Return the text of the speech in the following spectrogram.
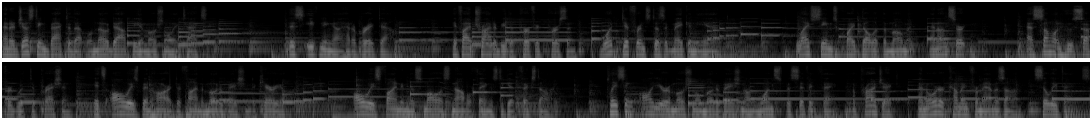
and adjusting back to that will no doubt be emotionally taxing. This evening I had a breakdown. If I try to be the perfect person, what difference does it make in the end? Life seems quite dull at the moment, and uncertain. As someone who suffered with depression, it's always been hard to find the motivation to carry on. Always finding the smallest novel things to get fixed on. Placing all your emotional motivation on one specific thing, a project, an order coming from Amazon, silly things.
